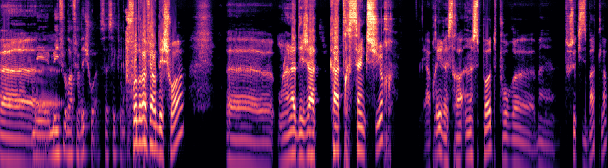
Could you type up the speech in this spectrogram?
Euh, Mais, mais il faudra faire des choix, ça c'est clair. faudra faire des choix. Euh, on en a déjà 4, 5 sûrs. Et après, il restera un spot pour ben, tous ceux qui se battent là.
